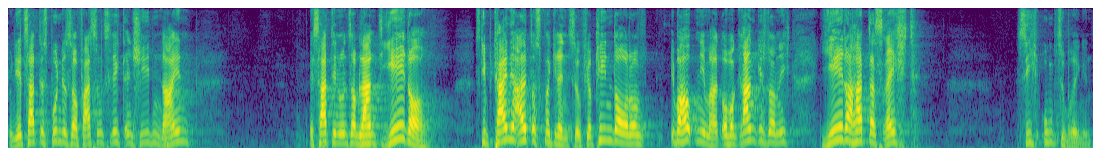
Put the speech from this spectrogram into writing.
Und jetzt hat das Bundesverfassungsgericht entschieden, nein, es hat in unserem Land jeder, es gibt keine Altersbegrenzung für Kinder oder überhaupt niemand, ob er krank ist oder nicht, jeder hat das Recht, sich umzubringen.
